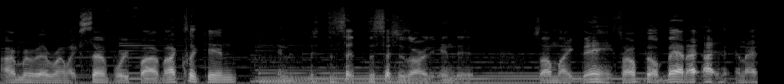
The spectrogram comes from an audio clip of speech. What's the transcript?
I remember around like 7:45, and I click in, and the, the session's already ended. So I'm like, dang. So I felt bad. I, I and I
